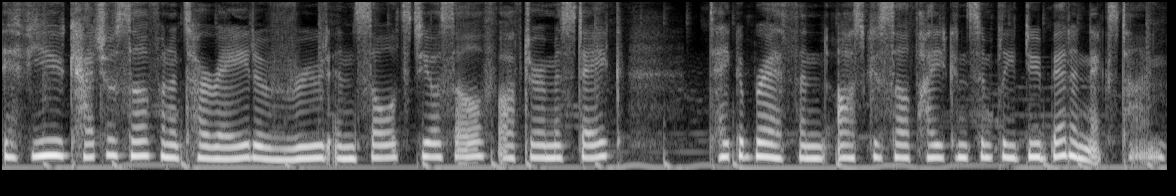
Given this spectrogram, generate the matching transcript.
If you catch yourself on a tirade of rude insults to yourself after a mistake, take a breath and ask yourself how you can simply do better next time.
